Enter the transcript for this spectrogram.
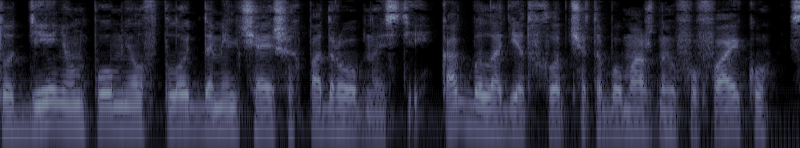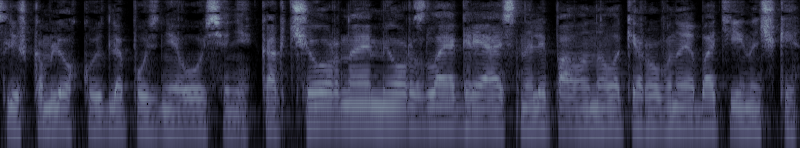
Тот день он помнил вплоть до мельчайших подробностей. Как был одет в хлопчатобумажную фуфайку, слишком легкую для поздней осени, как черная мерзлая грязь налипала на лакированные ботиночки,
